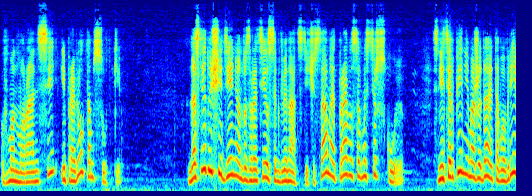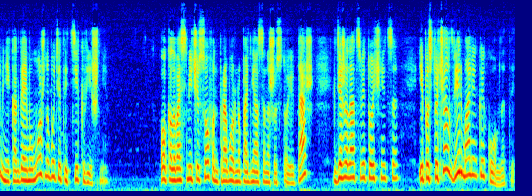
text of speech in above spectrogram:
в Монморанси и провел там сутки. На следующий день он возвратился к 12 часам и отправился в мастерскую, с нетерпением ожидая того времени, когда ему можно будет идти к вишне. Около восьми часов он проворно поднялся на шестой этаж, где жила цветочница, и постучал в дверь маленькой комнаты.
